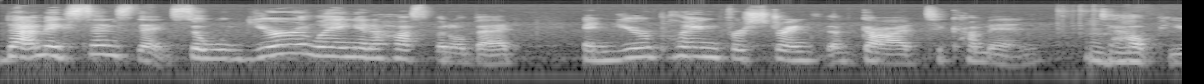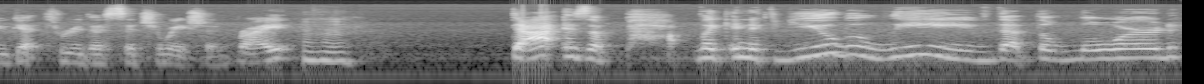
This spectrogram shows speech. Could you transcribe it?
that makes sense then. So you're laying in a hospital bed and you're praying for strength of God to come in mm-hmm. to help you get through this situation, right? Mm-hmm. That is a like, and if you believe that the Lord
